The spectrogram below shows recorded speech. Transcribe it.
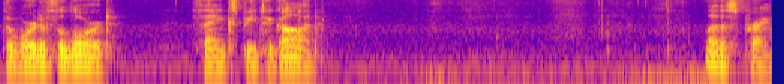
The word of the Lord. Thanks be to God. Let us pray.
